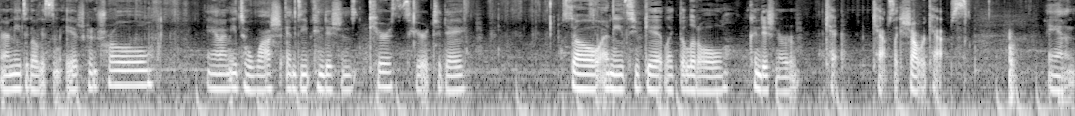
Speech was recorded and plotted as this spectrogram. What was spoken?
and i need to go get some edge control and i need to wash and deep condition Curious here today so i need to get like the little conditioner cap caps, like shower caps. And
